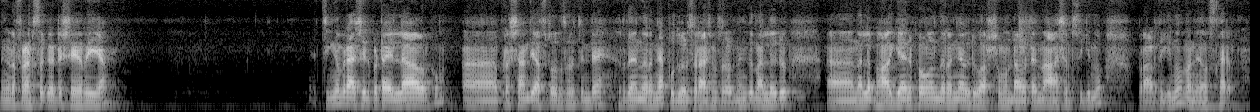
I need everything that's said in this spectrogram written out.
നിങ്ങളുടെ ഫ്രണ്ട്സൊക്കെ ആയിട്ട് ഷെയർ ചെയ്യുക. ചിങ്ങം രാശിയിൽപ്പെട്ട എല്ലാവർക്കും പ്രശാന്തി ആസ്ട്രോ റിസർച്ചിന്റെ ഹൃദയം നിറഞ്ഞ പുതുവത്സര ആശംസകൾ. നിങ്ങൾക്ക് നല്ലൊരു നല്ല ഭാഗ്യാനുഭവങ്ങൾ നിറഞ്ഞ ഒരു വർഷം ഉണ്ടാവട്ടെ എന്ന് ആശംസിക്കുന്നു പ്രാർത്ഥിക്കുന്നു. നന്ദി നമസ്കാരം.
